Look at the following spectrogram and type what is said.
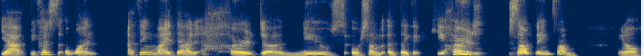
yeah, because one, I think my dad heard uh, news or some uh, like he heard something from you know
